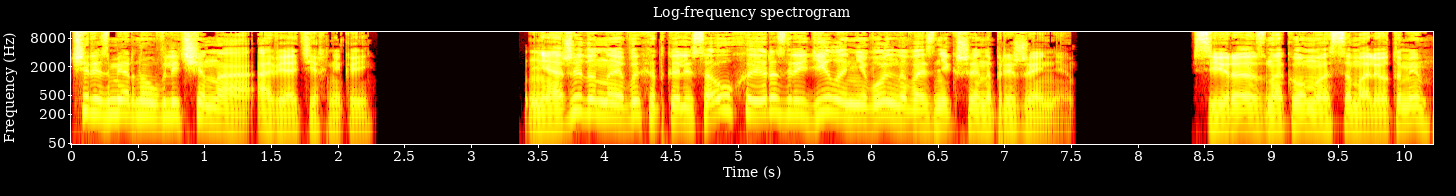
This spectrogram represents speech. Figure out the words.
чрезмерно увлечена авиатехникой. Неожиданная выходка лесоуха разрядила невольно возникшее напряжение. «Сира знакома с самолетами?»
